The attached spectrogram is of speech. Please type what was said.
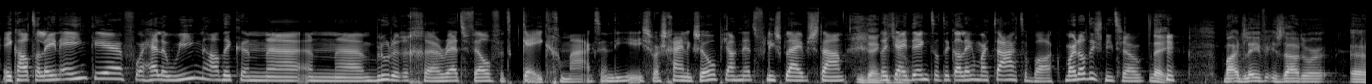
ik had alleen één keer voor Halloween had ik een, uh, een bloederige red velvet cake gemaakt. En die is waarschijnlijk zo op jouw netvlies blijven staan. Dat jij denkt dat ik alleen maar taarten bak. Maar dat is niet zo. Nee, maar het leven is daardoor... Uh,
